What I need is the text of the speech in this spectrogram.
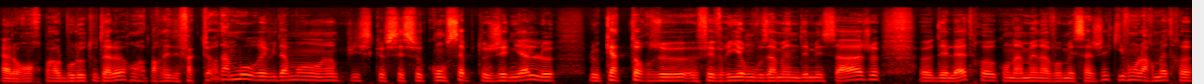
Alors on reparle boulot tout à l'heure, on va parler des facteurs d'amour évidemment, hein, puisque c'est ce concept génial. Le, 14 février, on vous amène des messages, euh, des lettres qu'on amène à vos messagers, qui vont la remettre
